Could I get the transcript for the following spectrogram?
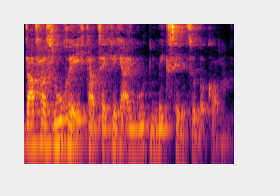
da versuche ich tatsächlich einen guten Mix hinzubekommen.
